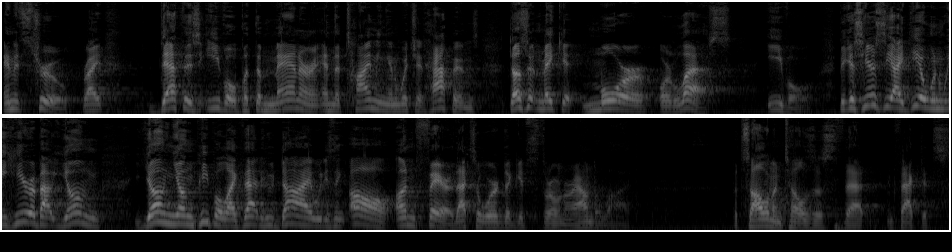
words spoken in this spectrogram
And it's true, right? Death is evil, but the manner and the timing in which it happens doesn't make it more or less evil. Because here's the idea when we hear about young, young, young people like that who die, we just think, oh, unfair. That's a word that gets thrown around a lot. But Solomon tells us that, in fact, it's,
